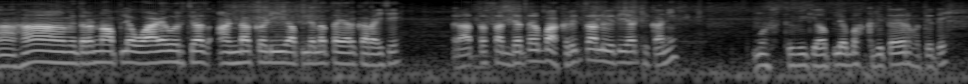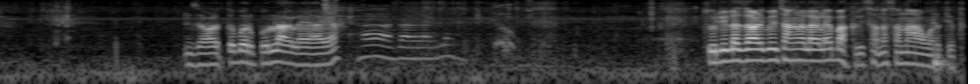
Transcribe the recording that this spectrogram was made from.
हा हा मित्रांनो आपल्या वाड्यावरची आज अंडा कढी आपल्याला तयार करायची. तर आता सध्या तर भाकरीच चालू येते या ठिकाणी. मस्तपैकी आपल्या भाकरी तयार होते ते. जाळ तर भरपूर लागलाय आया. हा जाळ लागला चुलीला जाळबीळ चांगला लागलाय भाकरी सणा सणा आवडतात.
